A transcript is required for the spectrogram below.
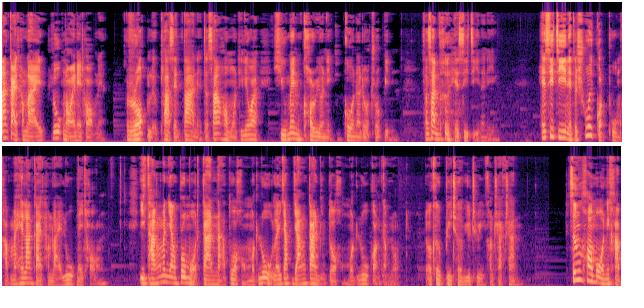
ร่างกายทำร้ายลูกน้อยในท้องเนี่ยรกหรือพลาเซนตาเนี่ยจะสร้างฮอร์โมนที่เรียกว่า human chorionic gonadotropin สั้นๆก็คือ HCG นั่นเอง HCG เนี่ยจะช่วยกดภูมิครับไม่ให้ร่างกายทำลายลูกในท้อง อีกทั้งมันยังโปรโมทการหนาตัวของมดลูก และยับยั้งการบีบตัวของมดลูกก่อนกำหนดก็คือ preterm uterine contraction ซึ่งฮอร์โมนนี่ครับ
